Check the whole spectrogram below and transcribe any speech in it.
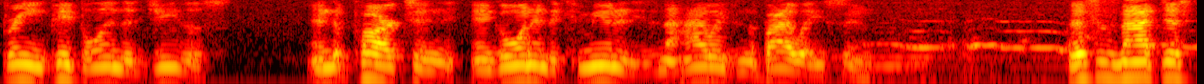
bringing people into Jesus, and the parks and, and going into communities and the highways and the byways soon. This is not just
